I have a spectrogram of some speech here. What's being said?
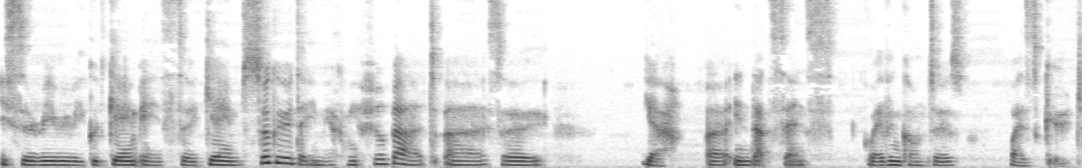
It's a really really good game it's a game so good that it makes me feel bad. Uh, so yeah, uh, in that sense, Grave Encounters was good.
